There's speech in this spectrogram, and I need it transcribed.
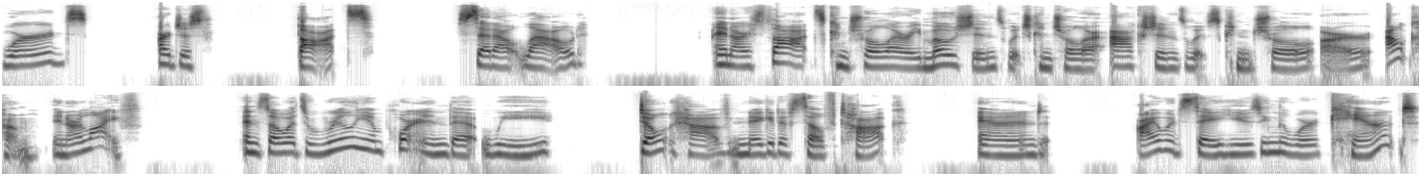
words are just thoughts said out loud. And our thoughts control our emotions, which control our actions, which control our outcome in our life. And so it's really important that we don't have negative self talk. And I would say using the word can't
